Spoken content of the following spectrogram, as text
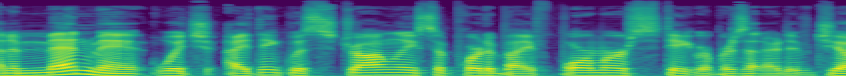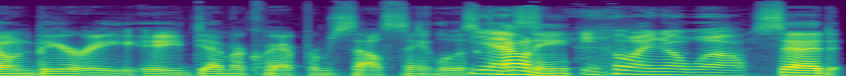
An amendment which I think was strongly supported by former state representative Joan Barry, a Democrat from South St. Louis yes, County, who I know well. said,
